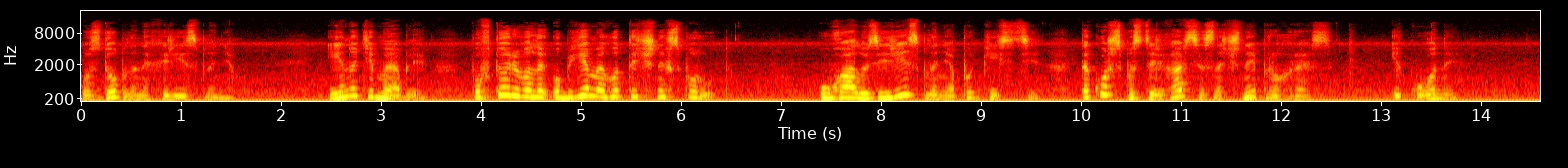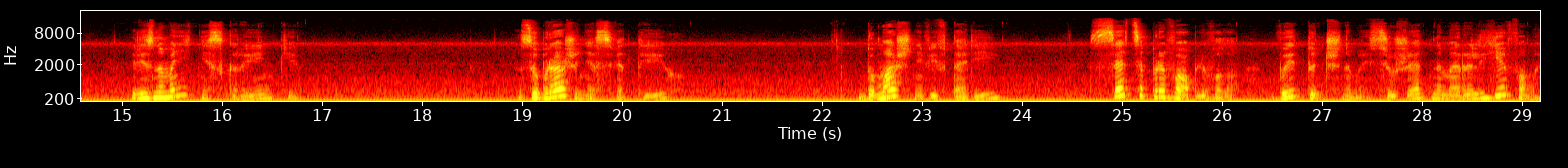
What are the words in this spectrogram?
оздоблених різьбленням. Іноді меблі повторювали об'єми готичних споруд. У галузі різьблення по кістці також спостерігався значний прогрес. Ікони, різноманітні скриньки, зображення святих, домашні вівтарі. Все це приваблювало витонченими сюжетними рельєфами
